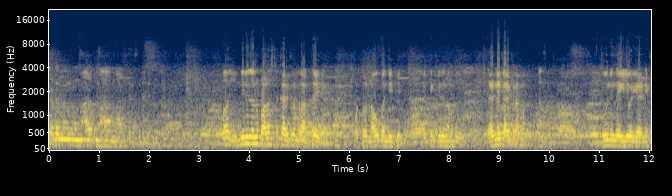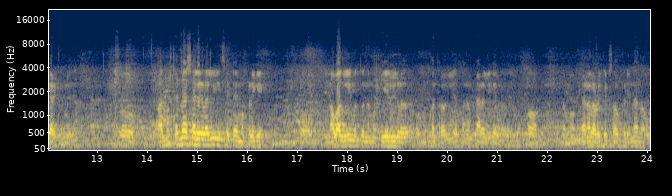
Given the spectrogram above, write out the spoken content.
ಕಡೆನೂ ನೀವು ಮಾಡ್ತೀರಿ ಸರ್ ಹಿಂದಿನಿಂದಲೂ ಭಾಳಷ್ಟು ಕಾರ್ಯಕ್ರಮಗಳು ಆಗ್ತಾ ಇದೆ. ಒಟ್ಟು ನಾವು ಬಂದಿದ್ವಿ. ಐ ಥಿಂಕ್ ಇದು ನಮ್ಮದು ಎರಡನೇ ಕಾರ್ಯಕ್ರಮ. ಜೂನಿಂದ ಇಲ್ಲಿವರೆಗೆ ಎರಡನೇ ಕಾರ್ಯಕ್ರಮ ಇದೆ. ಸೊ ಆಲ್ಮೋಸ್ಟ್ ಎಲ್ಲ ಶಾಲೆಗಳಲ್ಲಿ ಸಹಿತ ಮಕ್ಕಳಿಗೆ ನಾವಾಗಲಿ ಮತ್ತು ನಮ್ಮ ಪಿ ಎಲ್ ವಿಗಳ ಮುಖಾಂತರವಾಗಲಿ ಅಥವಾ ನಮ್ಮ ಪ್ಯಾರಲಿಗೆ ನಮ್ಮ ಪ್ಯಾನಲ್ ಅಡ್ವೊಕೇಟ್ಸ್ ಅವ್ರ ಕಡೆಯಿಂದ ನಾವು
